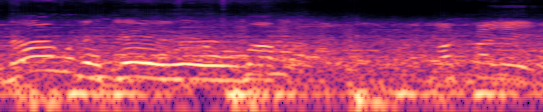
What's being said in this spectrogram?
Não, moleque, é o mapa. Mapa aí.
